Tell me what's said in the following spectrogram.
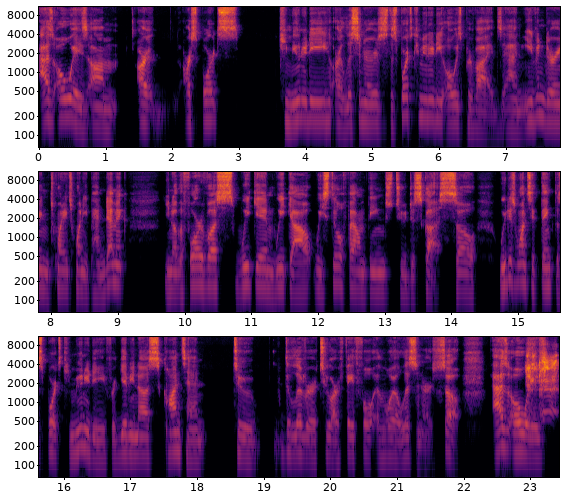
as always, um our our sports community, our listeners, the sports community always provides. And even during 2020 pandemic, you know, the four of us week in, week out, we still found things to discuss. So we just want to thank the sports community for giving us content to deliver to our faithful and loyal listeners. So, as always, Pat,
